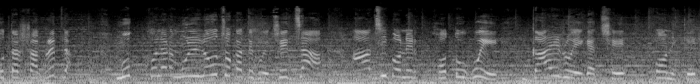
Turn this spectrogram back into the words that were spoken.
ও তার সাগরেদরা। মুখ খোলার মূল্যও চোকাতে হয়েছে, যা আজীবনের ক্ষত হয়ে গায়ে রয়ে গেছে অনেকের।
